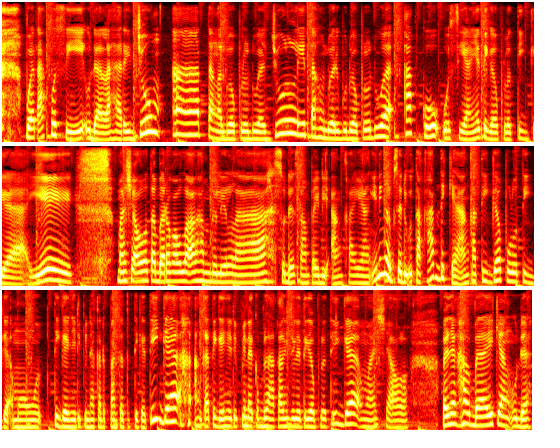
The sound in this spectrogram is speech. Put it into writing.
Buat aku sih udahlah hari Jumat tanggal 22 Juli tahun 2022 Aku usianya 33 Yeay. Masya Allah tabarakallah alhamdulillah Sudah sampai di angka yang Ini gak bisa diutak adik ya Angka 33 Mau tiganya dipindah ke depan tetap 33 Angka tiganya dipindah ke belakang juga 33 Masya Allah. Banyak hal baik yang udah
